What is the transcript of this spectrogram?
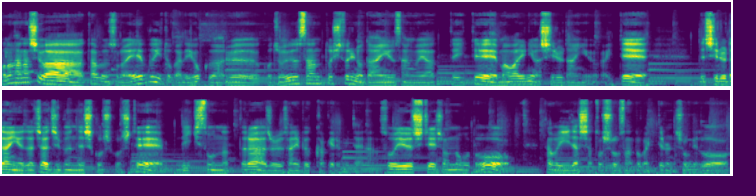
この話は多分その AV とかでよくあるこう女優さんと一人の男優さんがやっていて周りには知る男優がいてで知る男優たちは自分でシコシコしてで行きそうになったら女優さんにぶっかけるみたいなそういうシチュエーションのことを多分言い出した敏郎さんとか言ってるんでしょうけど、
